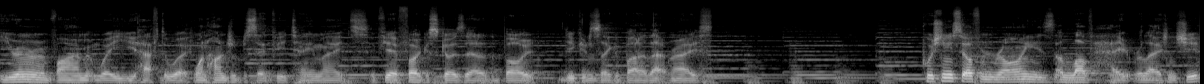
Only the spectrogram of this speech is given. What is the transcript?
You're in an environment where you have to work 100% for your teammates. If your focus goes out of the boat, you can say goodbye to that race. Pushing yourself in rowing is a love-hate relationship.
